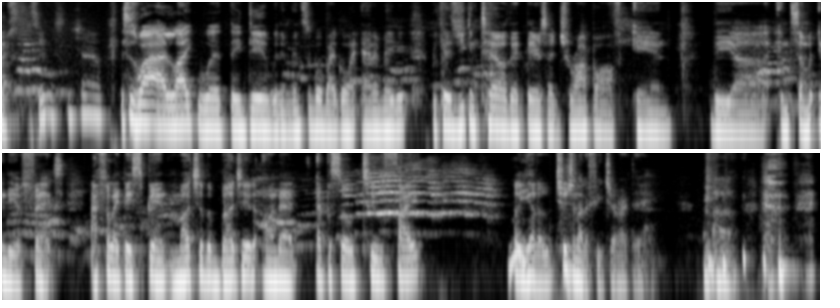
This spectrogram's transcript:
abs- seriously, child. This is why I like what they did with Invincible by going animated because you can tell that there's a drop off in the uh in some in the effects. I feel like they spent much of the budget on that episode two fight. Oh, you got a children of the future, aren't they? Uh,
